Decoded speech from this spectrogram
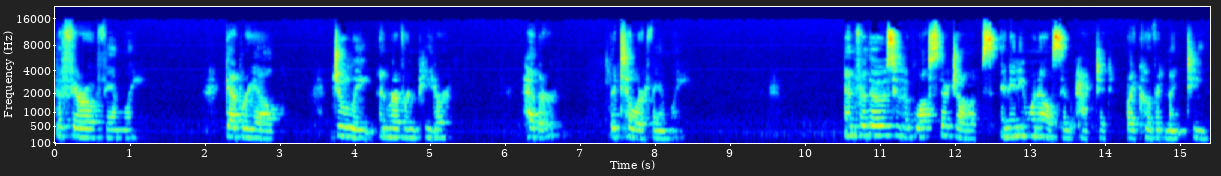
the Farrow family, Gabrielle, Julie and Reverend Peter, Heather, the Tiller family, and for those who have lost their jobs and anyone else impacted by COVID 19.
